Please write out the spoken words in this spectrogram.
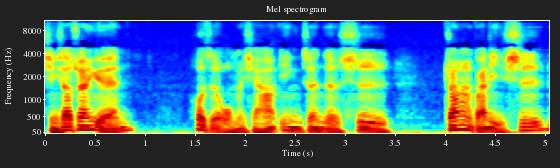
行销专员，或者我们想要应征的是专案管理师，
